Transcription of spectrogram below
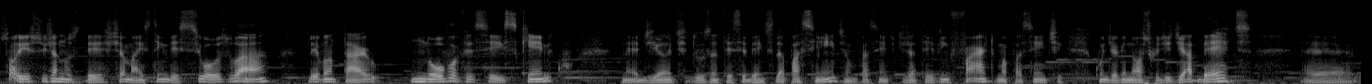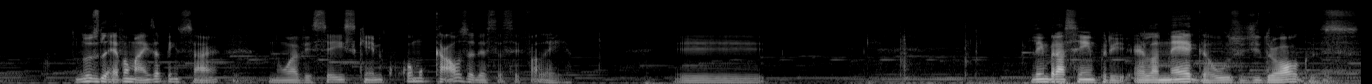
só isso já nos deixa mais tendencioso a levantar um novo AVC isquêmico né, diante dos antecedentes da paciente, um paciente que já teve infarto, uma paciente com diagnóstico de diabetes, é, nos leva mais a pensar no AVC isquêmico como causa dessa cefaleia. E lembrar sempre, ela nega o uso de drogas,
